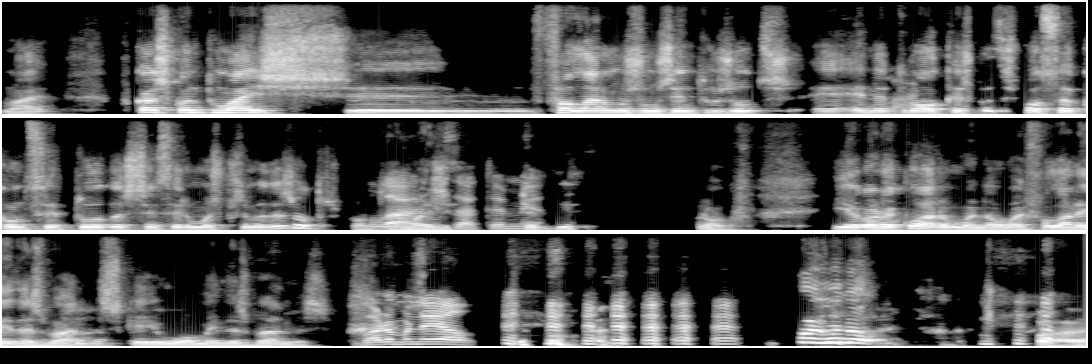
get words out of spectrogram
não é? Porque acho que quanto mais eh, falarmos uns entre os outros, é, é natural Claro. que as coisas possam acontecer todas sem ser umas por cima das outras. Pronto, é Claro, mais exatamente. Pronto. E agora, claro, o Manuel vai falar aí das bandas, que é o homem das bandas. Bora, Manel! Manuel! Pá,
